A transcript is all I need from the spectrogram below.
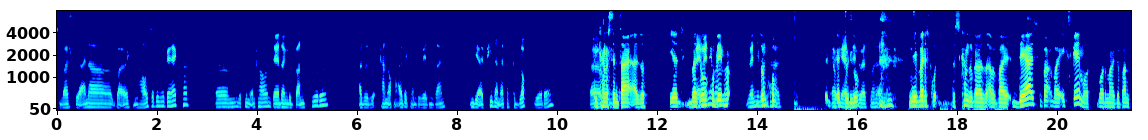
zum Beispiel einer bei euch im Haus oder so gehackt hat ähm, mit einem Account, der dann gebannt wurde. Also es kann auch ein alter Account gewesen sein. Und die IP dann einfach geblockt wurde. Wie kann das Ähm, denn sein? Also, ihr, bei wenn- so einem Problem. ha- Wenn so ein Pro- halt, ja, okay, Entschuldigung. erzähl du erstmal. Nee, weil das, Pro- das kann sogar, sein, aber weil der ist gebannt, weil X-Gamer wurde mal gebannt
